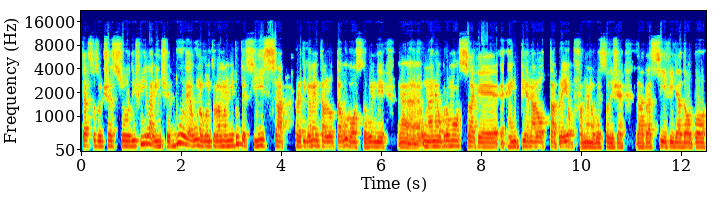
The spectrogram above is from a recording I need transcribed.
terzo successo di fila, vince 2 a 1 contro la Magnitudo e si issa praticamente all'ottavo posto, quindi eh, una neopromossa che è in piena lotta playoff, almeno questo dice la classifica dopo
